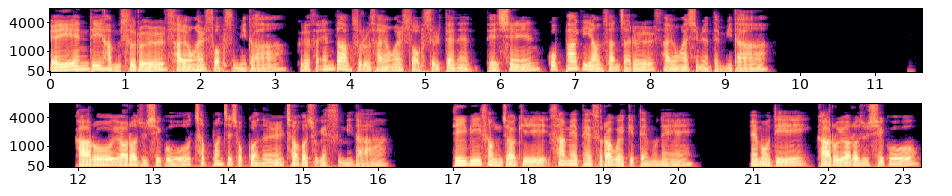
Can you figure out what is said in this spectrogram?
AND 함수를 사용할 수 없습니다. 그래서 AND 함수를 사용할 수 없을 때는 대신 곱하기 연산자를 사용하시면 됩니다. 가로 열어주시고 첫 번째 조건을 적어 주겠습니다. DB 성적이 3의 배수라고 했기 때문에 MOD 가로 열어주시고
